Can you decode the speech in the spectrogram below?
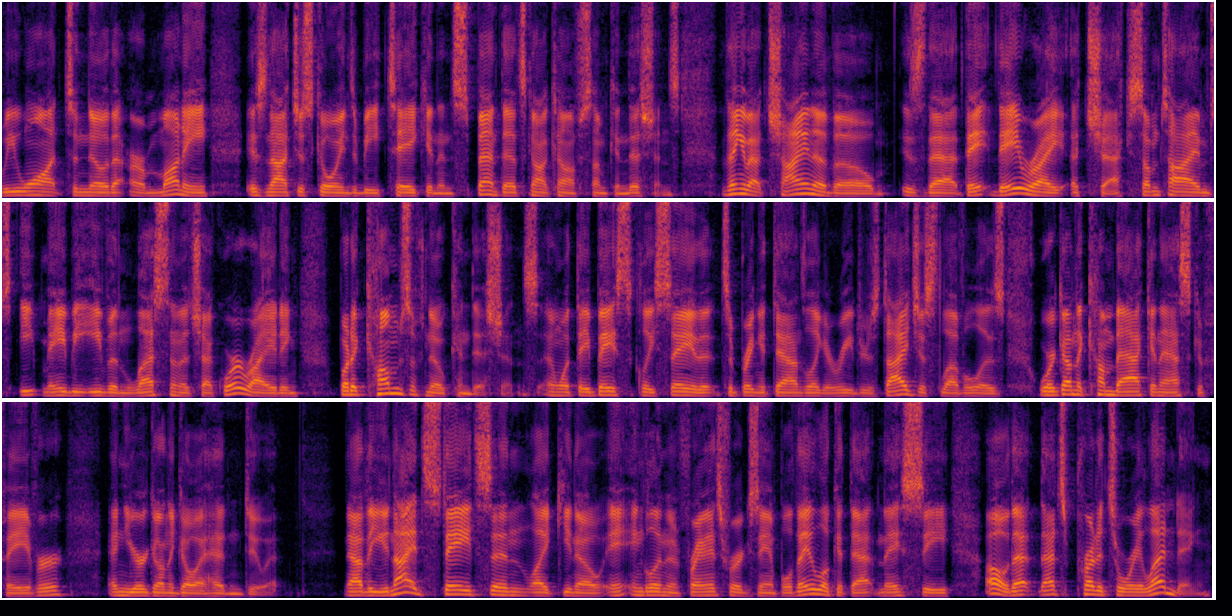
we want to know that our money is not just going to be taken and spent, that's going to come with some conditions. The thing about China, though, is that they, they write a check, sometimes maybe even less than the check we're writing, but it comes with no conditions. And what they basically say that to bring it down to like a Reader's Digest level is we're going to come back and ask a favor, and you're going to go ahead and do it. Now, the United States and like, you know, England and France, for example, they look at that and they see, oh, that that's predatory lending.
